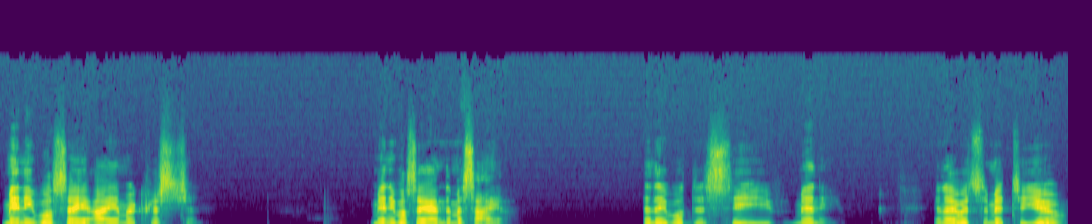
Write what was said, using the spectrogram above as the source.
Many will say, I am a Christian. Many will say, I am the Messiah. And they will deceive many. And I would submit to you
